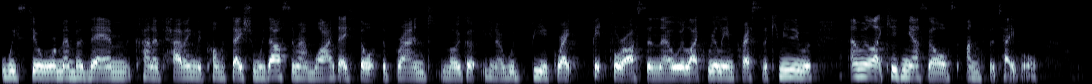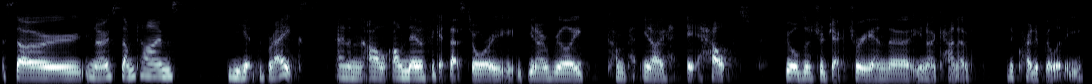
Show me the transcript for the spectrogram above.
we still remember them kind of having the conversation with us around why they thought the brand logo, you know, would be a great fit for us. And they were like really impressed the community. And we we're like kicking ourselves under the table. So, you know, sometimes you get the breaks. And I'll, I'll never forget that story. You know, really, comp- you know, it helped build the trajectory and the, you know, kind of the credibility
